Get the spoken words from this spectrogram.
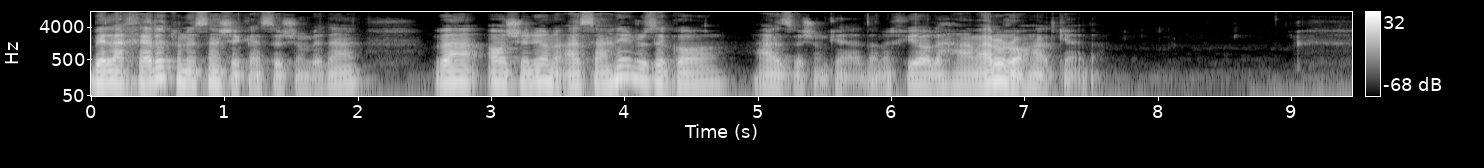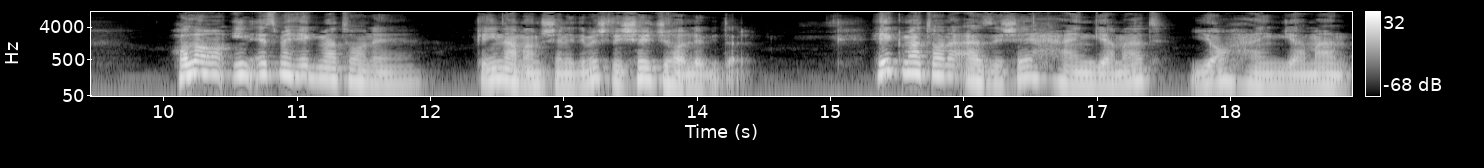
بالاخره تونستن شکستشون بدن و آشوریان رو از صحنه روزگار حذفشون کردن و خیال همه رو راحت کردن. حالا این اسم حکمتانه که این هم, هم شنیدیمش ریشه جالبی داره. حکمتانه از ریشه هنگمت یا هنگمن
